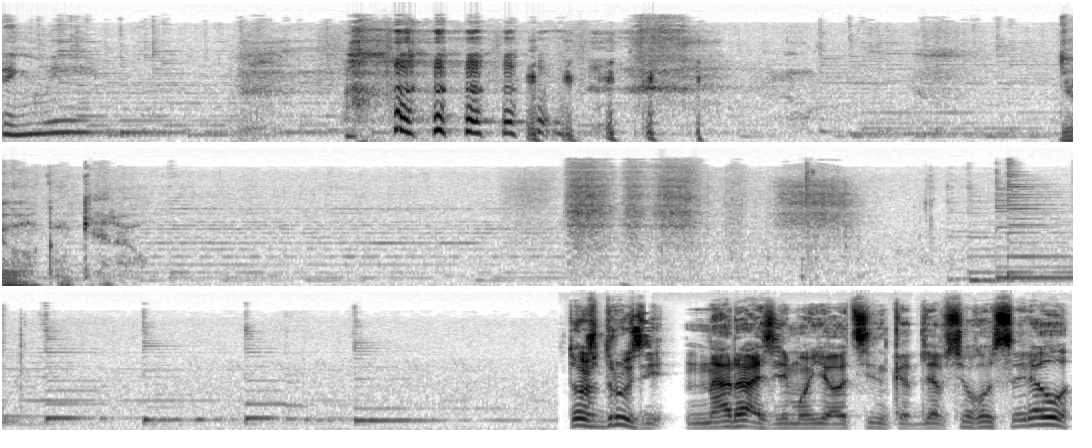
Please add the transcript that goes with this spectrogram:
Kidding me? You're welcome, kiddo. Тож, друзі, наразі моя оцінка для всього серіалу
